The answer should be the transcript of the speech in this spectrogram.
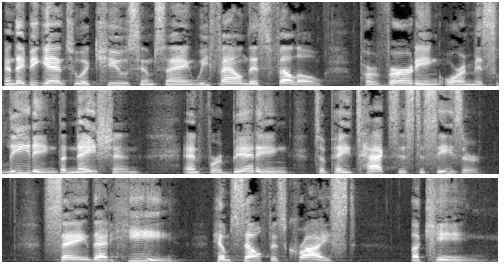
And they began to accuse him, saying, We found this fellow perverting or misleading the nation and forbidding to pay taxes to Caesar, saying that he himself is Christ, a king.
